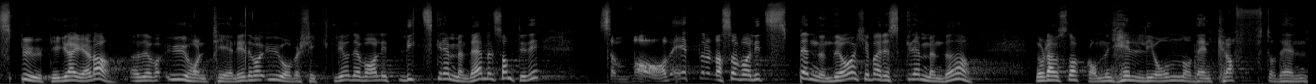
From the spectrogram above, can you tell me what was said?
spooky greier. da. Det var uhåndterlig, det var uoversiktlig og det var litt, litt skremmende. Men samtidig så var det et eller annet som var litt spennende òg, ikke bare skremmende. da. Når de snakka om Den hellige ånd, og den kraft, og den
